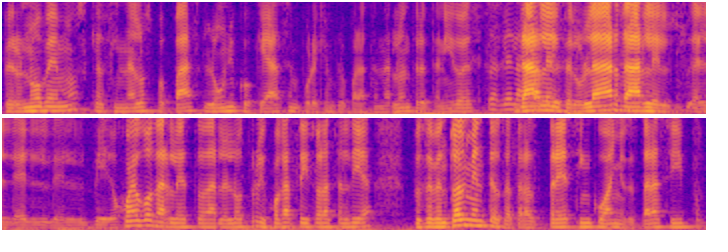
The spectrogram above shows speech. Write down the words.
pero no vemos que al final los papás lo único que hacen, por ejemplo, para tenerlo entretenido es darle, el celular, darle el, el, videojuego, darle esto, darle el otro, y juega seis horas al día, pues eventualmente, o sea, tras tres, cinco años de estar así, pues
